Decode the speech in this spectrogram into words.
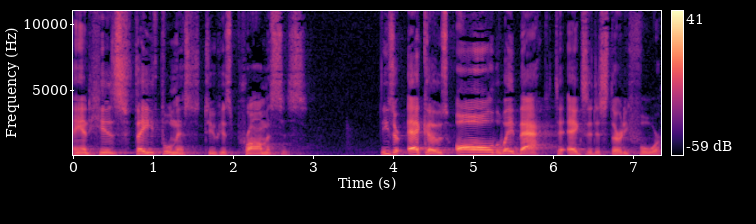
and his faithfulness to his promises. These are echoes all the way back to Exodus 34,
